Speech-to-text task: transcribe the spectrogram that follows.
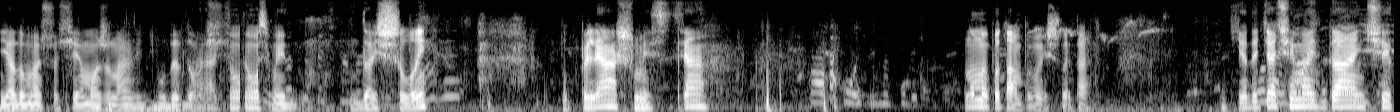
Я думаю, що ще може навіть буде дощ. Так, ну, ось ми дійшли. Тут пляж, місця. Ну, ми по тампи вийшли, так. Є дитячий майданчик.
